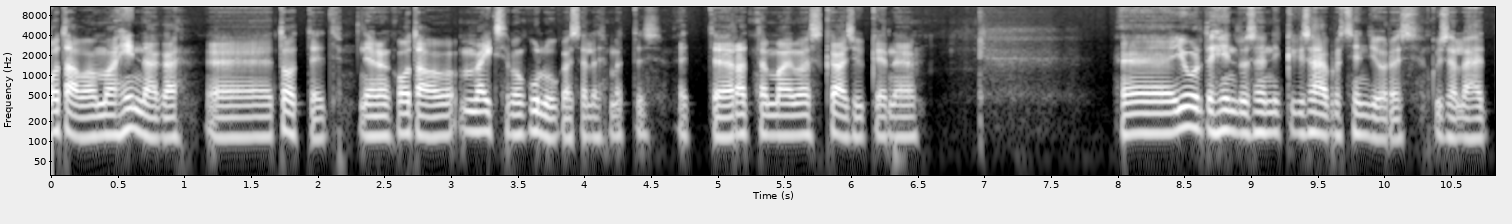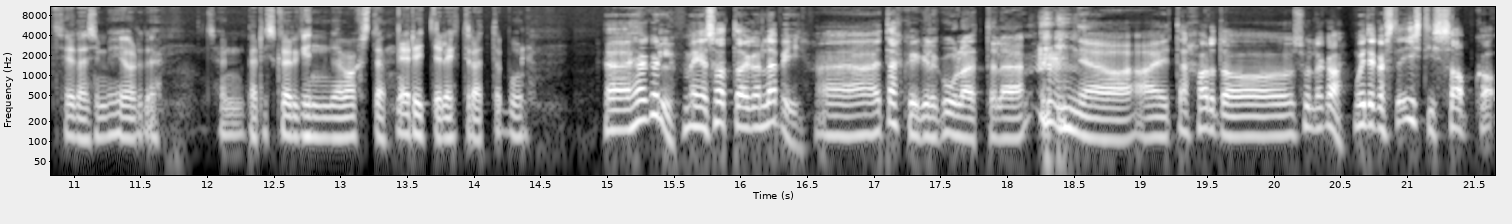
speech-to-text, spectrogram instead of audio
odavama hinnaga äh, tooteid ja nagu odava, väiksema kuluga selles mõttes, et rattamaailmas ka niisugune juurdehindlus on ikkagi saja protsendi juures, kui sa lähed edasi meie juurde see on päris kõrge hind, mida maksta, eriti elektriratta puhul äh, hea küll, meie saateaeg on läbi, äh, aitäh kõigile kuulajatele ja aitäh, Hardo, sulle ka. muide, kas Eestis saab ka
